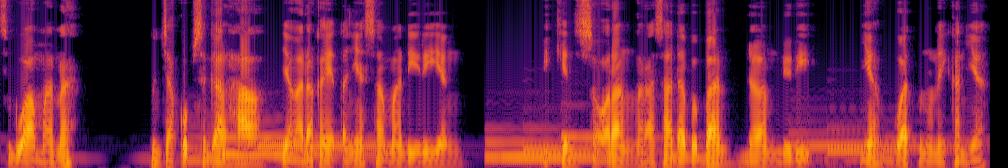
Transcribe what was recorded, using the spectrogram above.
Sebuah amanah mencakup segala hal yang ada kaitannya sama diri yang bikin seseorang ngerasa ada beban dalam diri buat menunaikannya.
